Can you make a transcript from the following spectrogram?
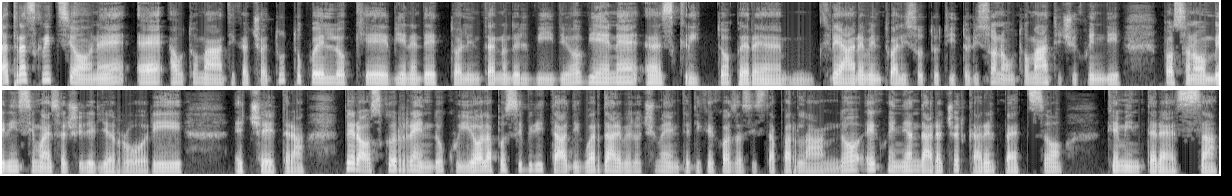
La trascrizione è automatica, cioè tutto quello che viene detto all'interno del video viene eh, scritto per eh, creare eventuali sottotitoli. Sono automatici, quindi possono benissimo esserci degli errori, eccetera. Però scorrendo qui ho la possibilità di guardare velocemente di che cosa si sta parlando e quindi andare a cercare il pezzo che mi interessa.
